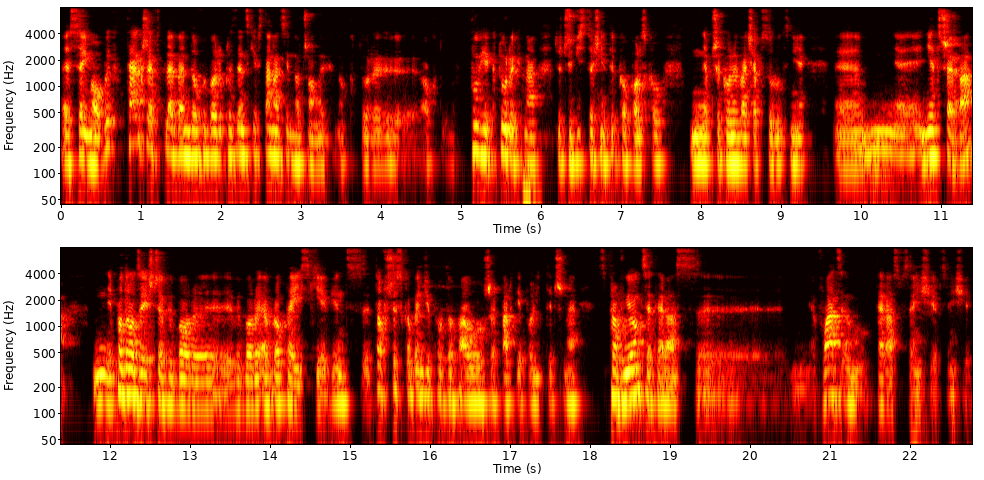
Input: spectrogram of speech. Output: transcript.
E, sejmowych. Także w tle będą wybory prezydenckie w Stanach Zjednoczonych, no, który, o wpływie których na rzeczywistość nie tylko polską przekonywać absolutnie nie trzeba. Po drodze jeszcze wybory, wybory europejskie, więc to wszystko będzie powodowało, że partie polityczne sprawujące teraz e, władzę, teraz w sensie, w sensie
